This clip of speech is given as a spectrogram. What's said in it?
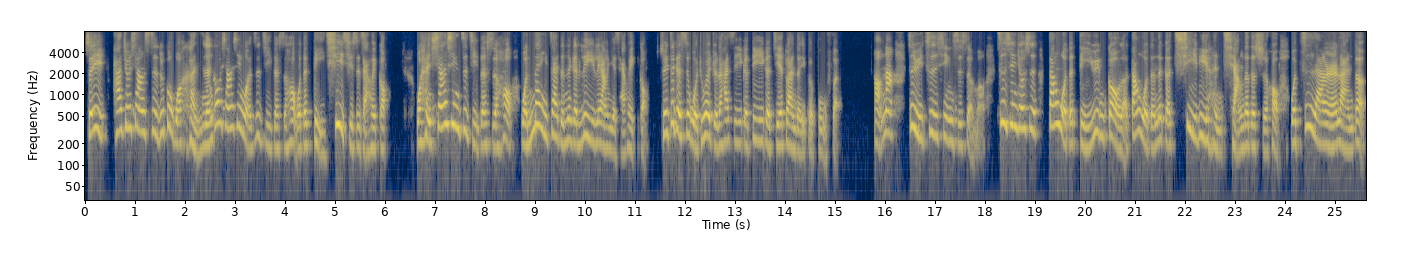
所以它就像是，如果我很能够相信我自己的时候，我的底气其实才会够。我很相信自己的时候，我内在的那个力量也才会够。所以这个是我就会觉得它是一个第一个阶段的一个部分。好，那至于自信是什么？自信就是当我的底蕴够了，当我的那个气力很强的的时候，我自然而然的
